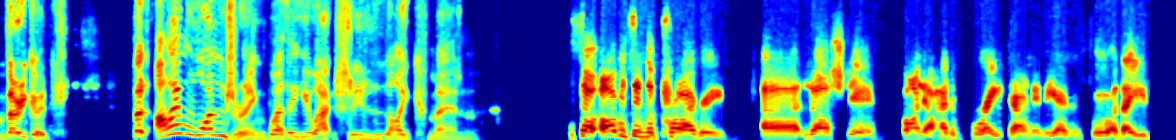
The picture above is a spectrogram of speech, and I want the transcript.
Very good. But I'm wondering whether you actually like men. So I was in the Priory uh, last year. Finally, I had a breakdown in the end. For they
